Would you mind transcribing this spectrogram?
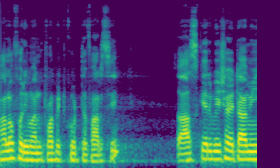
ভালো পরিমাণ প্রফিট করতে পারছি। তো আজকের বিষয়টা আমি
